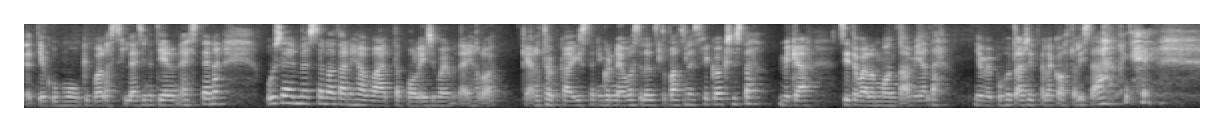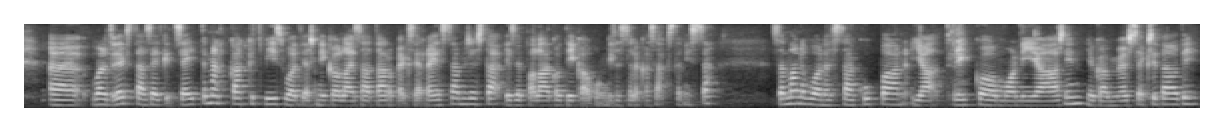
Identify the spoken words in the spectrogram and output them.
että joku muukin voi olla silleen siinä tiedon esteenä. Usein myös sanotaan ihan vaan, että poliisivoimat ei halua kertoa kaikista niin neuvostelusta tapahtuneista rikoksista, mikä siitä voi olla montaa mieltä. Ja me puhutaan siitä vielä kohta lisää. Okay. Vuonna 1977 25-vuotias Nikolai saa tarpeeksi reissaamisesta ja se palaa kotikaupunkinsa Kasakstanissa. Samana vuonna se saa kupaan ja trikomoniaasin, joka on myös seksitauti.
